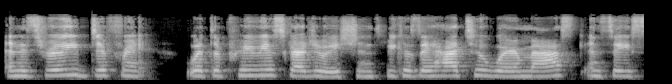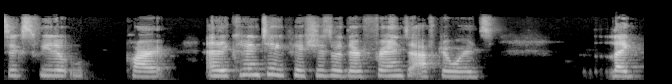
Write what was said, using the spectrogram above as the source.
and it's really different with the previous graduations because they had to wear masks and stay six feet apart, and they couldn't take pictures with their friends afterwards like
